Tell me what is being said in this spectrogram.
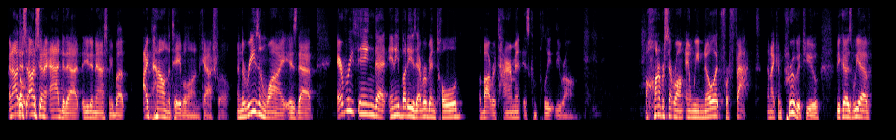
And I'll just, I'm just going to add to that. You didn't ask me, but I pound the table on cash flow. And the reason why is that everything that anybody has ever been told about retirement is completely wrong. 100% wrong. And we know it for fact. And I can prove it to you because we have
